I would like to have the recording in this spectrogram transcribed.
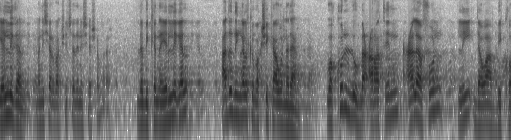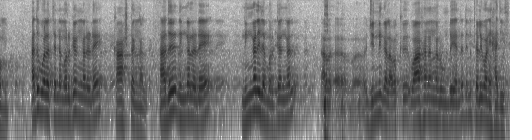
എല്ലുകൾ മനുഷ്യർ ഭക്ഷിച്ചതിന് ശേഷം ലഭിക്കുന്ന എല്ലുകൾ അത് നിങ്ങൾക്ക് ഭക്ഷിക്കാവുന്നതാണ്. അതുപോലെ തന്നെ മൃഗങ്ങളുടെ കാഷ്ടങ്ങൾ. അത് നിങ്ങളുടെ നിങ്ങളിലെ മൃഗങ്ങൾ ജിന്നുകൾ അവക്ക് വാഹനങ്ങളുണ്ട് എന്നതിന് തെളിവാണ് ഹദീസ്.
